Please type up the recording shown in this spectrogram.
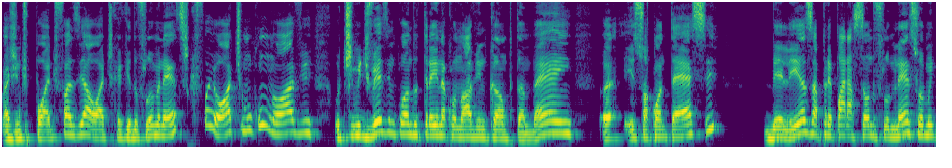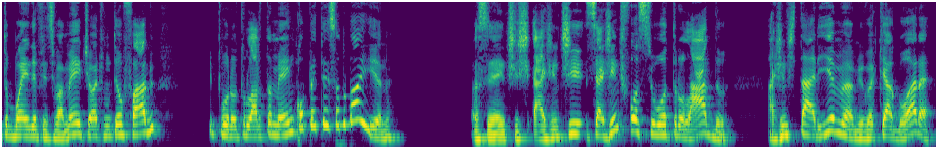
a gente pode fazer a ótica aqui do Fluminense, que foi ótimo com nove. O time de vez em quando treina com nove em campo também. É, isso acontece. Beleza, a preparação do Fluminense foi muito boa defensivamente, ótimo ter o Fábio. E por outro lado também a incompetência do Bahia, né? Assim, a gente, a gente, se a gente fosse o outro lado, a gente estaria, meu amigo, aqui agora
